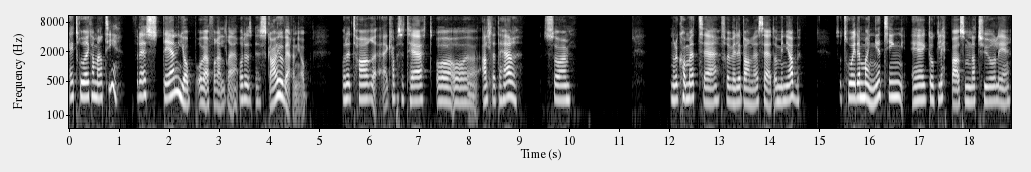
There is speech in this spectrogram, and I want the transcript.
jeg tror jeg har mer tid. For det er, det er, en jobb å være foreldre, og det skal jo være en jobb. Og det tar eh, kapasitet og, og alt dette her. Så når det kommer til frivillig barnløshet og min jobb, så tror jeg det er mange ting jeg går glipp av som naturlige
